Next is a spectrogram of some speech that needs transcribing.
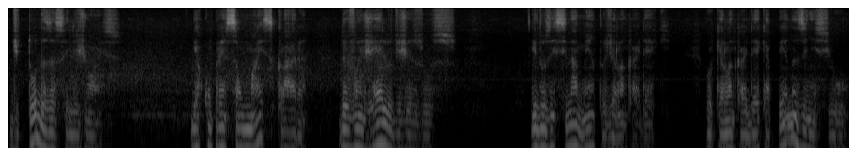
de todas as religiões e a compreensão mais clara do Evangelho de Jesus e dos ensinamentos de Allan Kardec, porque Allan Kardec apenas iniciou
